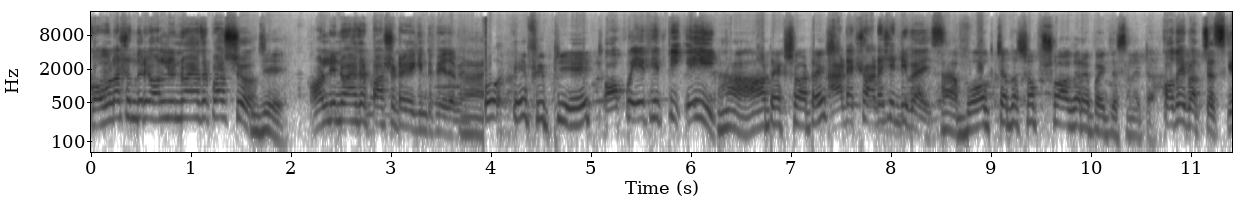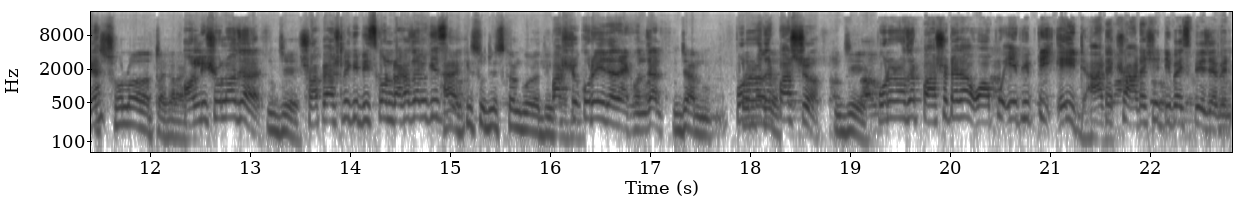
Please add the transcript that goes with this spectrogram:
কমলা সুন্দরী অনলি 9500 জি। অনলি 9500 টাকায় কিন্তু পেয়ে যাবেন। তো A58 Oppo হ্যাঁ ডিভাইস হ্যাঁ বক চাদা সব 100 আগারে পাইতেছেন এটা। কতই পাচ্ছে আজকে? 16000 টাকা অনলি 16000 জি। শপে আসলে কি ডিসকাউন্ট রাখা যাবে কিছু? হ্যাঁ কিছু ডিসকাউন্ট করে করেই এখন জান জান 15500 জি। 15500 টাকা Oppo এর ডিভাইস পেয়ে যাবেন।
